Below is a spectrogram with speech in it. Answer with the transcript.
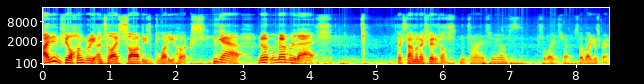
I didn't feel hungry until I saw these bloody hooks. yeah. No, remember that. Next time on Next Rated Film. That's my Instagrams. So like, subscribe. So like and subscribe.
